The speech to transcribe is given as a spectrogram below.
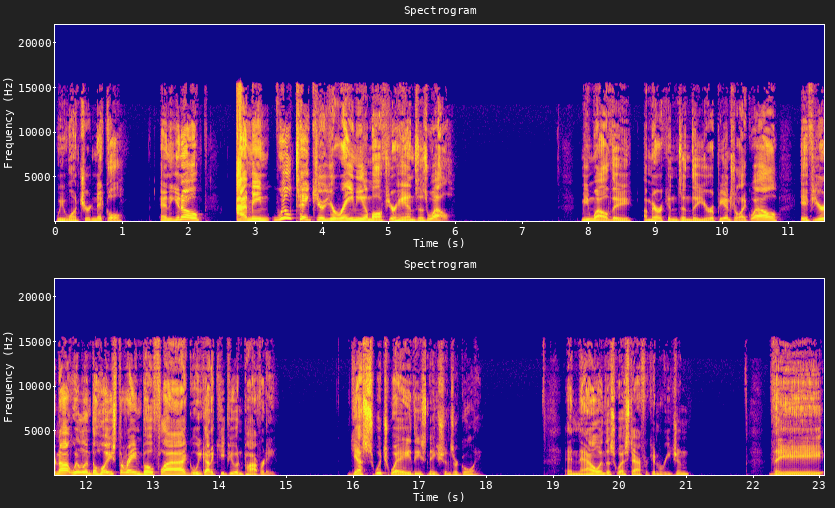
We want your nickel. And, you know, I mean, we'll take your uranium off your hands as well. Meanwhile, the Americans and the Europeans are like, well, if you're not willing to hoist the rainbow flag, we got to keep you in poverty. Guess which way these nations are going. And now in this West African region, they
